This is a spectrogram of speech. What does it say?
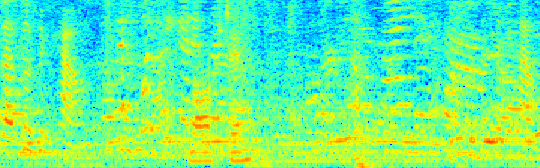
That doesn't count. Marketing, Doesn't count.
